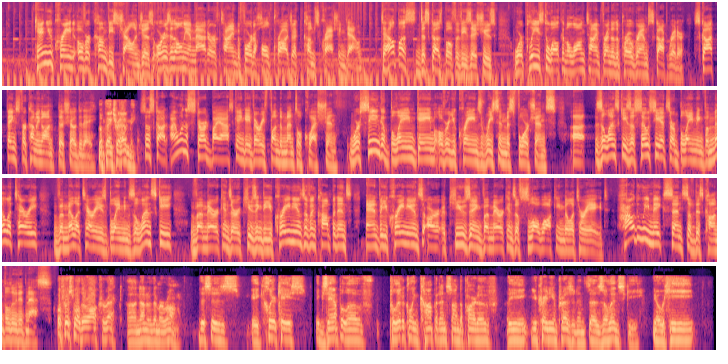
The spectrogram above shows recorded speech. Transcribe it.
Can Ukraine overcome these challenges, or is it only a matter of time before the whole project comes crashing down? To help us discuss both of these issues, we're pleased to welcome a longtime friend of the program, Scott Ritter. Scott, thanks for coming on the show today. Thanks for having me. So, Scott, I want to start by asking a very fundamental question. We're seeing a blame game over Ukraine's recent misfortunes. Uh, Zelensky's associates are blaming the military. The military is blaming Zelensky. The Americans are accusing the Ukrainians of incompetence, and the Ukrainians are accusing the Americans of slow walking military aid. How do we make sense of this convoluted mess? Well, first of all, they're all correct. Uh, none of them are wrong. This is a clear case example of political incompetence on the part of the Ukrainian president, uh, Zelensky. You know, he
